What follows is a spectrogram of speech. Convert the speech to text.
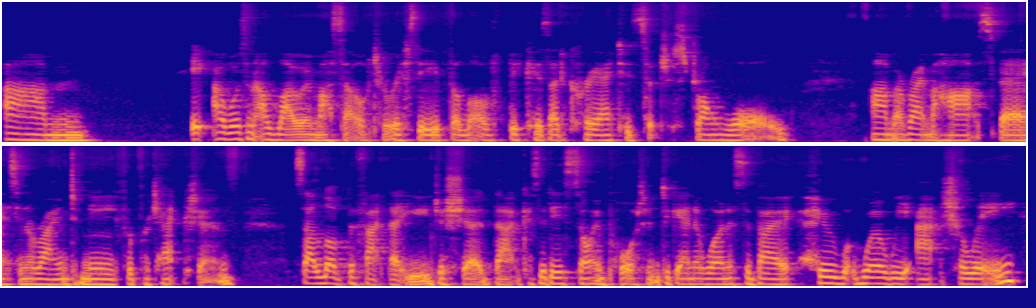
um, it, I wasn't allowing myself to receive the love because I'd created such a strong wall um, around my heart space and around me for protection. So I love the fact that you just shared that because it is so important to gain awareness about who were we actually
